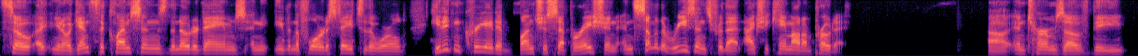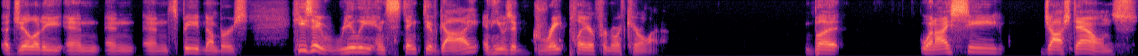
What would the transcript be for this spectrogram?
so uh, you know against the clemsons the notre dames and even the florida states of the world he didn't create a bunch of separation and some of the reasons for that actually came out on pro day uh, in terms of the agility and and and speed numbers he's a really instinctive guy and he was a great player for north carolina but when i see josh downs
